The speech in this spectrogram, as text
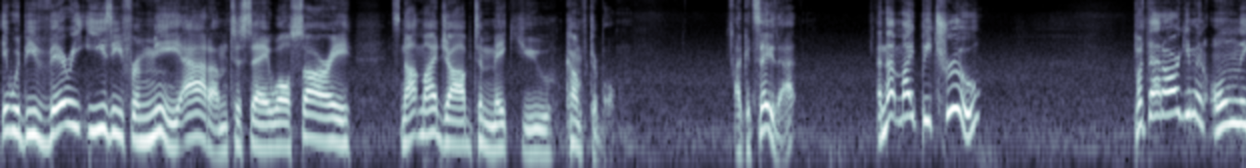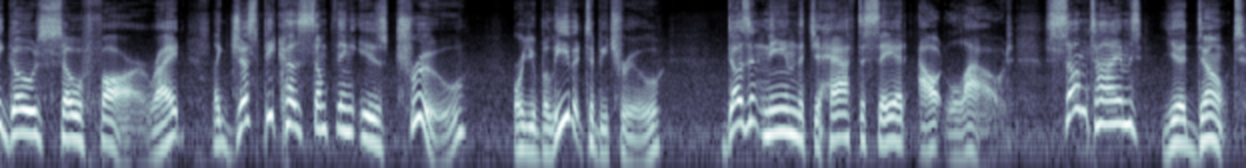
it would be very easy for me, Adam, to say, well, sorry, it's not my job to make you comfortable. I could say that. And that might be true. But that argument only goes so far, right? Like, just because something is true, or you believe it to be true, doesn't mean that you have to say it out loud. Sometimes you don't.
